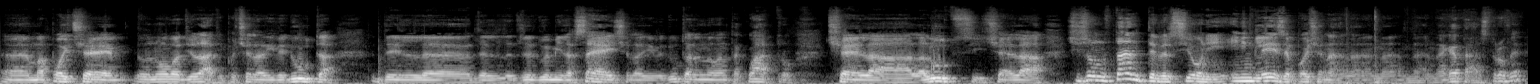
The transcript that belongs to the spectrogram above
eh, ma poi c'è la nuova Diodati, poi c'è la riveduta del, del, del 2006, c'è la riveduta del 94, c'è la, la Luzzi, c'è la, ci sono tante versioni in inglese, poi c'è una, una, una, una catastrofe.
